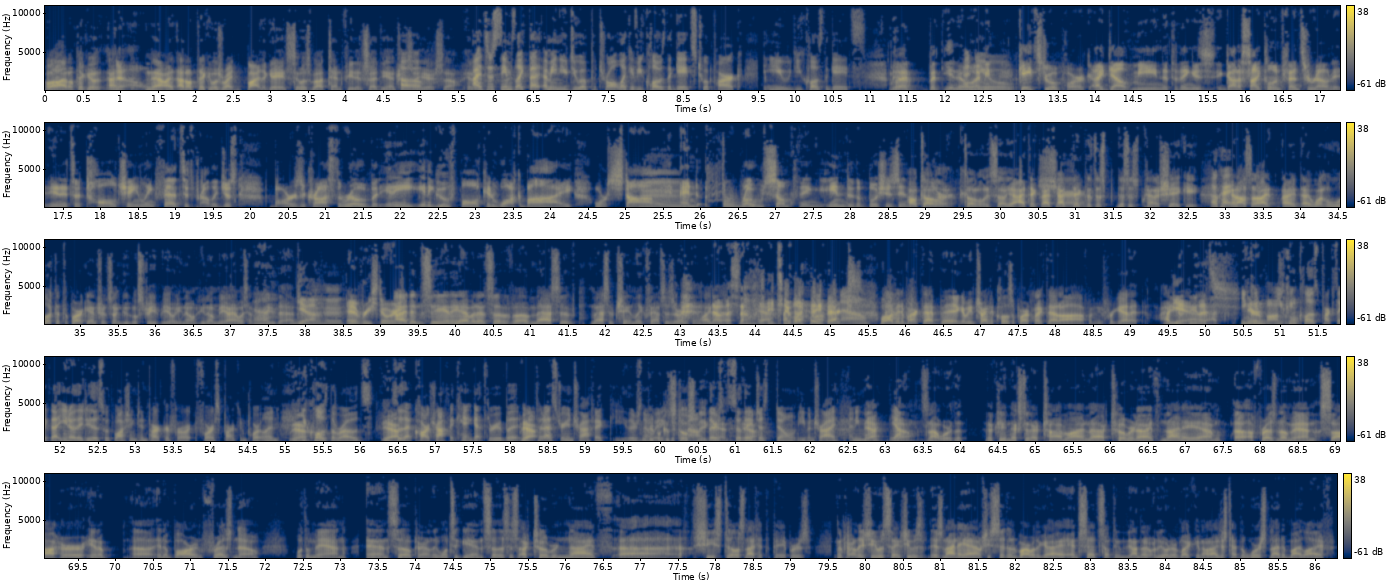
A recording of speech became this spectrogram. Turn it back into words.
Well, I don't think it. Was, I, No. no, I, I don't think it was right by the gates. It was about ten feet inside the entrance Oh. here. So you know. It just seems like that. I mean, you do a patrol. Like if you close the gates to a park, you you close the gates. But but you know, And I you- mean, gates to a park. I doubt mean that the thing is got a cyclone fence around it, and it's a tall chain link fence. It's probably just bars across the road. But any any goofball can walk by or stop Hmm. and throw something into the bushes in Oh, the totally, park. totally. So yeah, I think I, I think that this this is kind of shaky. Okay. And also, I, I I went and looked at the park entrance on Google Street View. You know, you know me, I always have to do that. Yeah, Mm-hmm. every story. I didn't see any evidence of uh, massive massive chain link fences or anything like No, that. No, that's not what yeah. they do at parks. No. Well, I mean, a park that big. I mean, trying to close a park like that off. I mean, forget it. How are you Yeah, gonna do that? You near can impossible. you can close parks like that. You know they do this with Washington Park or Forest Park in Portland. Yeah. You close the roads Yeah. so that car traffic can't get through, but Yeah. pedestrian traffic, there's no People way to could keep still them out. sneak There's, in, So yeah. they just don't even try anymore. Yeah, no, it's not worth it. Okay, next in our timeline, uh, October 9th, 9 a.m., uh, a Fresno man saw her in a uh, in a bar in Fresno with a man. And so apparently, once again, so this is October 9th. Uh, she still has not hit the papers. And apparently, she was saying she was, it's 9 a.m., she's sitting in a bar with a guy and said something on the, the order of, like, you know, I just had the worst night of my life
